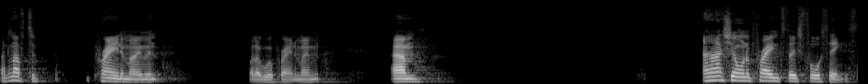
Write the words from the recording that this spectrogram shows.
I'd love to pray in a moment. Well, I will pray in a moment. Um, and actually, I want to pray into those four things.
